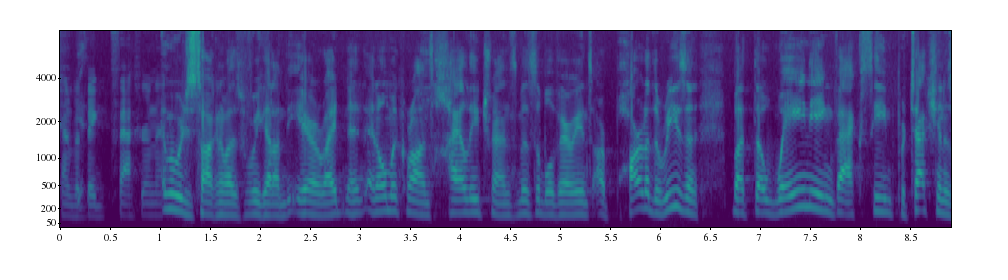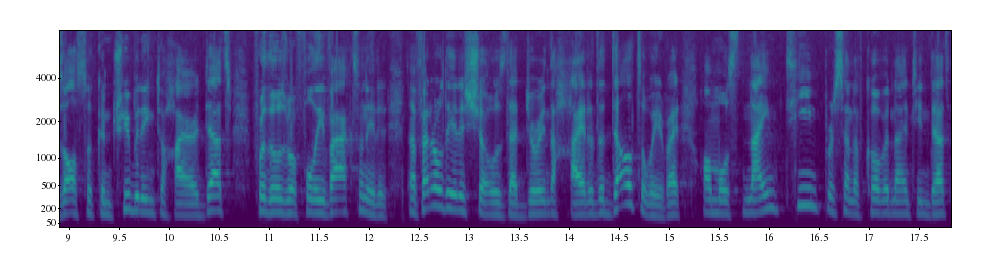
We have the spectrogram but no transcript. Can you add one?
kind of a big factor in that? And we were just talking about this before we got on the air, right? And, and Omicron's highly transmissible variants are part of the reason, but the waning vaccine protection is also contributing to higher deaths for those who are fully vaccinated. Now, federal data shows that during the height of the Delta wave, right, almost 19% of COVID 19 deaths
